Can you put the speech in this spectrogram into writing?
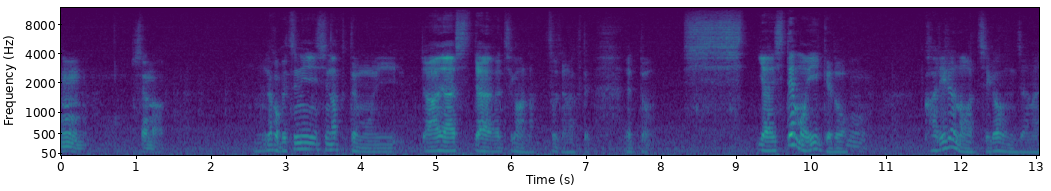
うん。してない。だから別にしなくてもいい。あいやしいや違うな。そうじゃなくて。えっとしいやしてもいいけど借りるのは違うんじゃない？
